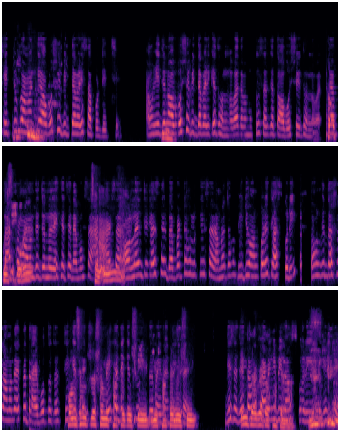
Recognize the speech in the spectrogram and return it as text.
সেটুকু আমাকে অবশ্যই বিদ্যাবাড়ি সাপোর্ট দিচ্ছে। এবং এই জন্য অবশ্যই বিদ্যাবাড়িকে ধন্যবাদ এবং মুকুল স্যারকে তো অবশ্যই ধন্যবাদ। প্ল্যাটফর্ম আমাদের জন্য রেখেছেন এবং স্যার আর স্যার অনলাইন ক্লাসের ব্যাপারটা হলো কি স্যার আমরা যখন ভিডিও অন করে ক্লাস করি তখন কিন্তু আসলে আমাদের একটা দায়বদ্ধতা থেকে যায়। এখান থাকে বেশি ইয়ে পারি না জি স্যার যেহেতু আমরা ফ্যামিলি বিলংস করি ঠিক আছে?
